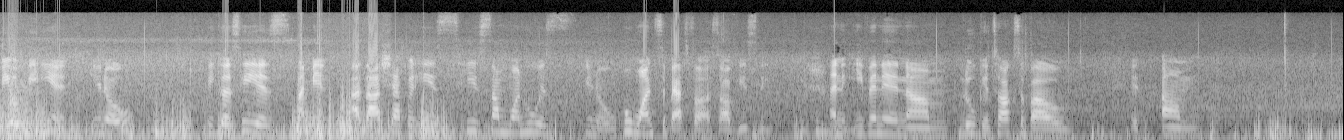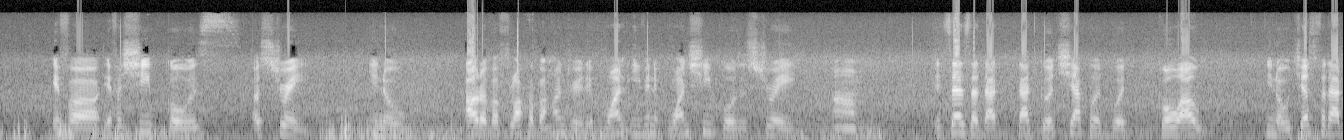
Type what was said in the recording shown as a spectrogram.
Be obedient you know because he is i mean as our shepherd he is he's someone who is you know who wants the best for us obviously. And even in um, luke it talks about it um if a if a sheep goes astray you know out of a flock of a hundred if one even if one sheep goes astray um it says that that that good shepherd would go out you know just for that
